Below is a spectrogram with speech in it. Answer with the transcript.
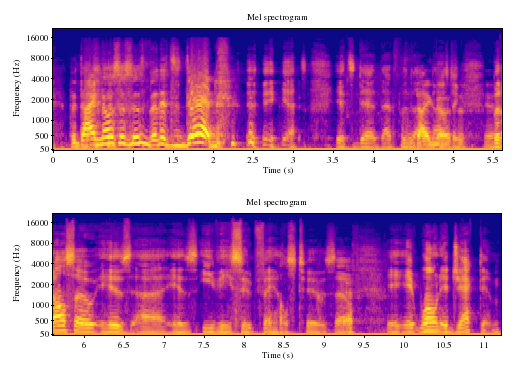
the diagnosis is that it's dead. yes, it's dead. That's the The diagnostic. diagnosis, yeah. But also his uh, his EV suit fails too, so Yes. it, it won't eject him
